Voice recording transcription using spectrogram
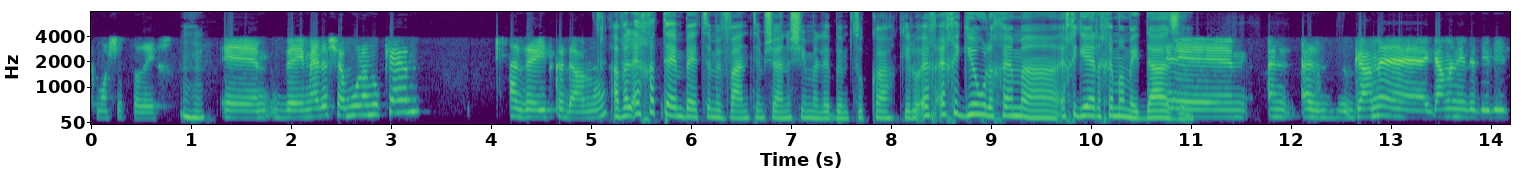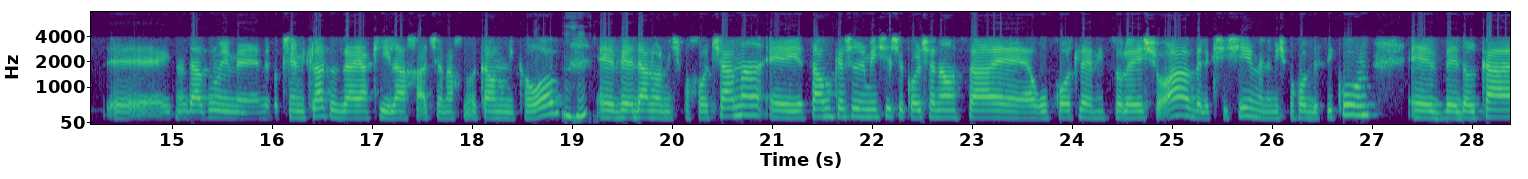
כמו שצריך. Mm-hmm. ועם אלה שאמרו לנו כן, אז התקדמנו. אבל איך אתם בעצם הבנתם שהאנשים האלה במצוקה? כאילו, איך, איך הגיעו לכם, איך הגיע אליכם המידע הזה? אז גם, גם אני ודידי התנדבנו עם מבקשי מקלט, אז זו הייתה קהילה אחת שאנחנו הכרנו מקרוב, mm-hmm. וידענו על משפחות שמה. יצרנו קשר עם מישהי שכל שנה עושה ארוחות לניצולי שואה ולקשישים ולמשפחות בסיכון, ודרכה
